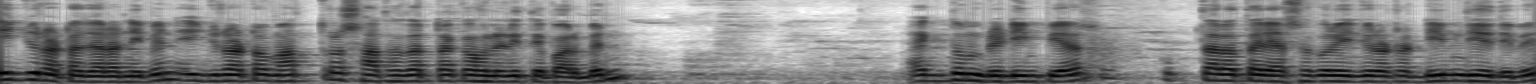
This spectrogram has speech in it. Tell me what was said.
এই জোড়াটা যারা নেবেন, এই জোড়াটা মাত্র সাত হাজার টাকা হলে নিতে পারবেন। একদম ব্রিডিং পেয়ার। খুব তাড়াতাড়ি আশা করি এই জোড়াটা ডিম দিয়ে দেবে।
